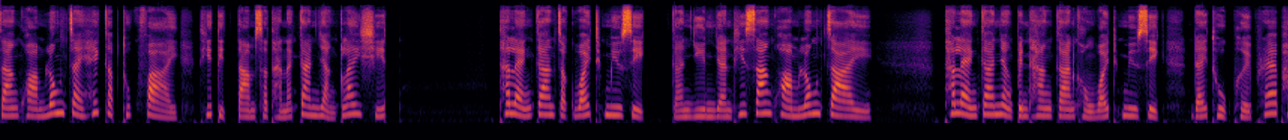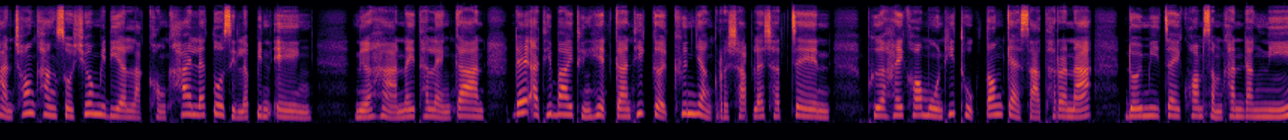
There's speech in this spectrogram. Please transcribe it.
สร้างความโล่งใจให้กับทุกฝ่ายที่ติดตามสถานการณ์อย่างใกล้ชิดแถลงการจาก White Music การยืนยันที่สร้างความโล่งใจ แถลงการอย่างเป็นทางการของ White Music ได้ถูกเผยแพร่ผ่านช่องทางโซเชียลมีเดียหลักของค่ายและตัวศิลปินเอง เนื้อหาในแถลงการได้อธิบายถึงเหตุการณ์ที่เกิดขึ้นอย่างกระชับและชัดเจน เพื่อให้ข้อมูลที่ถูกต้องแก่สาธารณะ โดยมีใจความสำคัญดังนี้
